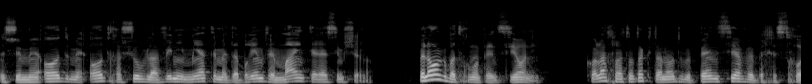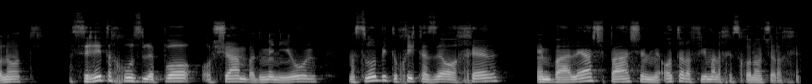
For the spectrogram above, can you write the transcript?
זה שמאוד מאוד חשוב להבין עם מי אתם מדברים ומה האינטרסים שלו. ולא רק בתחום הפנסיוני. כל ההחלטות הקטנות בפנסיה ובחסכונות, עשירית אחוז לפה או שם בדמי ניהול, מסלול ביטוחי כזה או אחר, הם בעלי השפעה של מאות אלפים על החסכונות שלכם.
